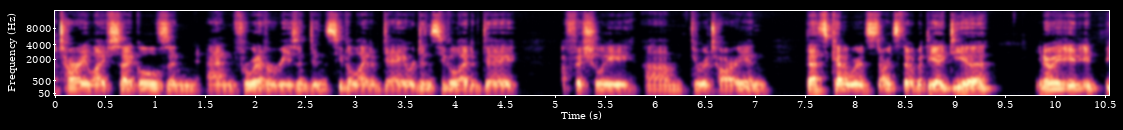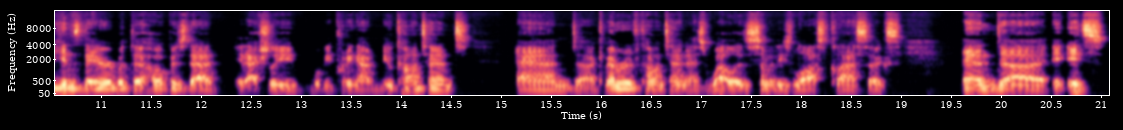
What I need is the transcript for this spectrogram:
Atari life cycles and and for whatever reason didn't see the light of day or didn't see the light of day officially um, through Atari. And that's kind of where it starts though. But the idea you know it, it begins there but the hope is that it actually will be putting out new content and uh, commemorative content as well as some of these lost classics and uh, it, it's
